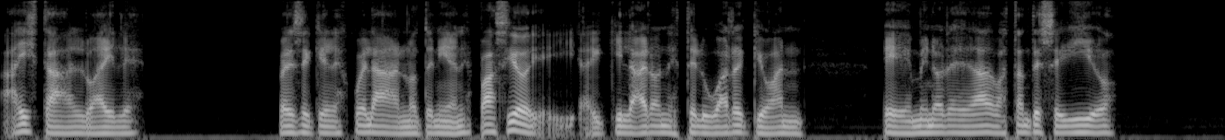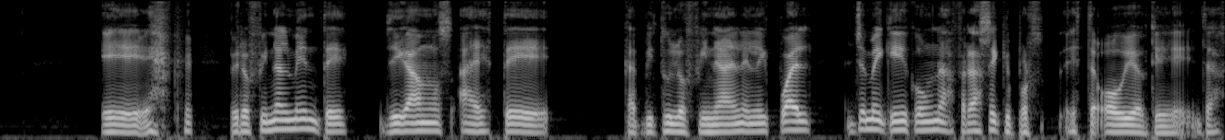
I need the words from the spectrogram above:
Ahí está el baile. Parece que en la escuela no tenían espacio y, alquilaron este lugar que van eh, menores de edad bastante seguido. Eh, pero finalmente llegamos a este capítulo final en el cual yo me quedé con una frase que por este obvio que ya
